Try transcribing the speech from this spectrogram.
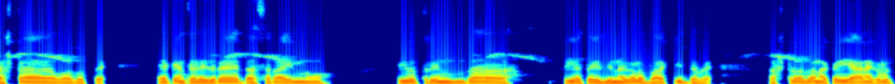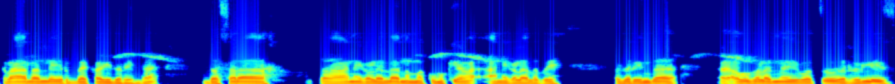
ಕಷ್ಟವಾಗುತ್ತೆ. ಯಾಕೆಂತ ಹೇಳಿದರೆ ದಸರಾ ಇನ್ನೂ ಐವತ್ತರಿಂದ ಐವತ್ತೈದು ದಿನಗಳು ಬಾಕಿ ಇದ್ದಾವೆ. ಅಷ್ಟರ ತನಕ ಈ ಆನೆಗಳು ಕ್ರಾಲಲ್ಲೇ ಇರಬೇಕಾಗಿದ್ದರಿಂದ ದಸರಾ ಆನೆಗಳೆಲ್ಲ ನಮ್ಮ ಕುಮ್ಕಿ ಆನೆಗಳಲ್ಲವೇ? ಅದರಿಂದ ಅವುಗಳನ್ನು ಇವತ್ತು ರಿಲೀಸ್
